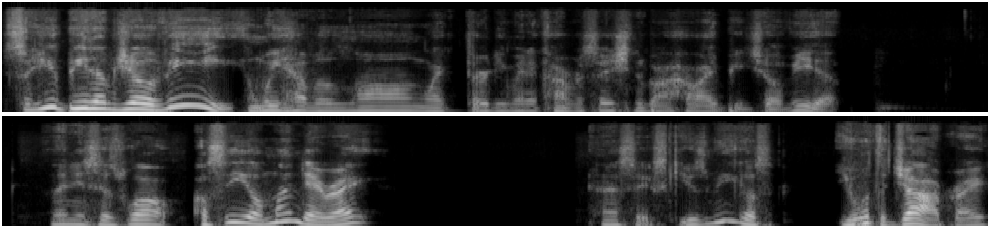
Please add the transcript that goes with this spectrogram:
"So you beat up Joe V?" And we have a long, like 30 minute conversation about how I beat Joe V up. And then he says, "Well, I'll see you on Monday, right?" And I said, "Excuse me." He goes, "You want the job, right?"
